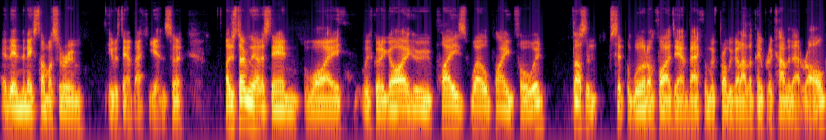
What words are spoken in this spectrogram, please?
And then the next time I saw him, he was down back again. So I just don't really understand why we've got a guy who plays well playing forward, doesn't set the world on fire down back, and we've probably got other people to cover that role.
